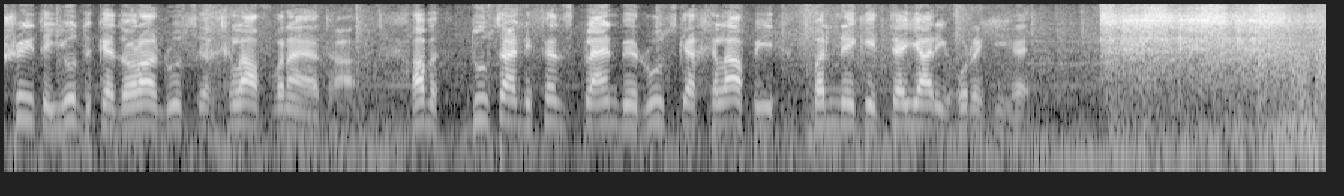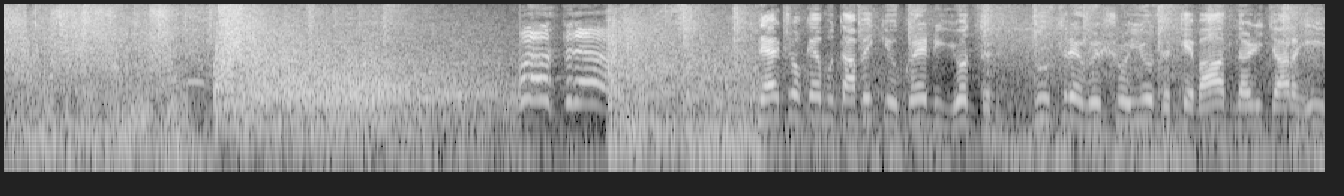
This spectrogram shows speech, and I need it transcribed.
शीत युद्ध के दौरान रूस के खिलाफ बनाया था। अब दूसरा डिफेंस प्लान भी रूस के खिलाफ ही बनने की तैयारी हो रही है। नेटो के मुताबिक यूक्रेन युद्ध, दूसरे विश्व युद्ध के बाद लड़ी जा रही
